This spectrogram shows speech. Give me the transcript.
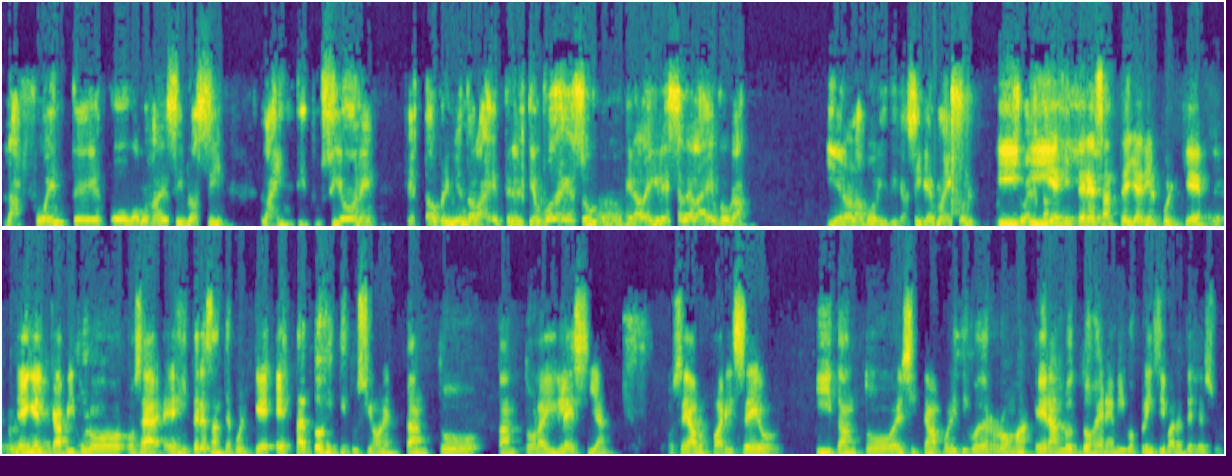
las fuentes, o vamos a decirlo así, las instituciones que está oprimiendo a la gente. En el tiempo de Jesús era la iglesia de la época, y era la política. Así que, Michael. Y, y, es interesante, Yadiel, porque en el capítulo, o sea, es interesante porque estas dos instituciones, tanto, tanto la iglesia, o sea, los fariseos, y tanto el sistema político de Roma, eran los dos enemigos principales de Jesús.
